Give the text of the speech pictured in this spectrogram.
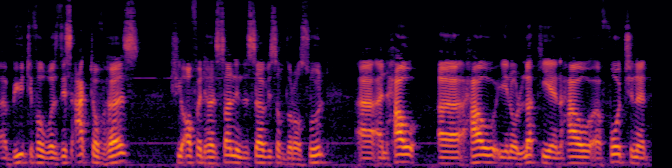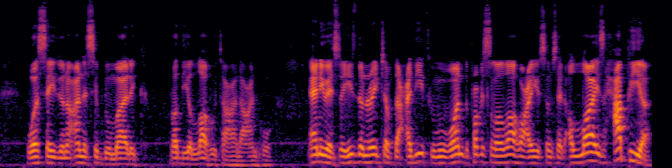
Uh, beautiful was this act of hers? She offered her son in the service of the Rasul, uh, and how uh, how you know lucky and how uh, fortunate was Sayyidina Anas ibn Malik radiyallahu ta'ala anhu. Anyway, so he's the narrator of the hadith. We move on. The Prophet wasallam said, "Allah is happier."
